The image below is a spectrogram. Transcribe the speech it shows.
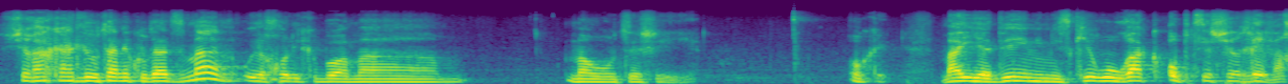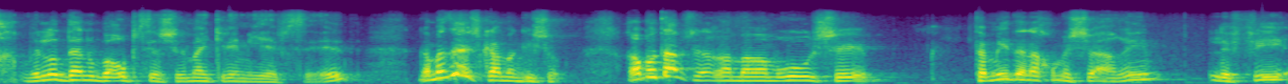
שרק עד לאותה נקודת זמן הוא יכול לקבוע מה, מה הוא רוצה שיהיה. אוקיי. מה יהיה הדין אם הזכירו רק אופציה של רווח, ולא דנו באופציה של מה יקרה אם יהיה הפסד? גם על זה יש כמה גישות. רבותיו של הרמב"ם אמרו שתמיד אנחנו משערים לפי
